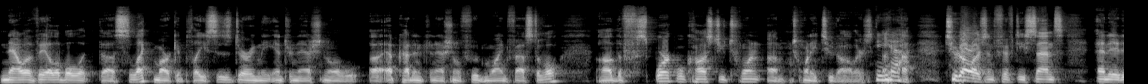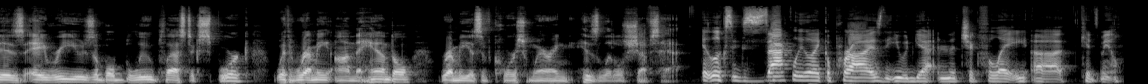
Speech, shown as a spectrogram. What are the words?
now available at uh, select marketplaces during the International uh, Epcot International Food and Wine Festival. Uh, the spork will cost you twen- um, twenty-two dollars, Yeah. two dollars and fifty cents, and it is a reusable blue plastic spork with Remy on the handle. Remy is, of course, wearing his little chef's hat. It looks exactly like a prize that you would get in the Chick fil A uh, kids' meal.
